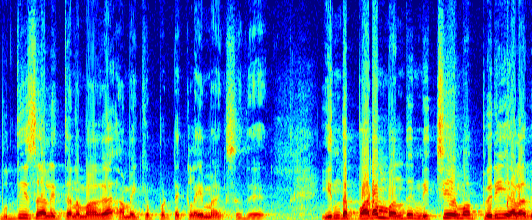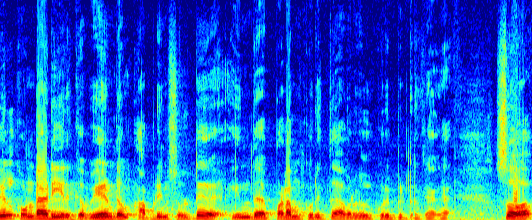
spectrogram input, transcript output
புத்திசாலித்தனமாக அமைக்கப்பட்ட கிளைமேக்ஸ் இது. இந்த படம் வந்து நிச்சயமாக பெரிய அளவில் கொண்டாடி இருக்க வேண்டும் அப்படின்னு சொல்லிட்டு இந்த படம் குறித்து அவர்கள் குறிப்பிட்டிருக்காங்க. ஸோ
